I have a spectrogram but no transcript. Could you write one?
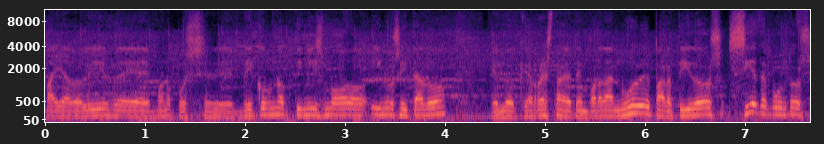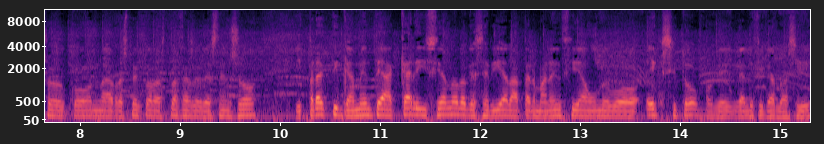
Valladolid, eh, bueno, pues eh, ve con un optimismo inusitado en lo que resta de temporada. Nueve partidos, siete puntos eh, con respecto a las plazas de descenso y prácticamente acariciando lo que sería la permanencia, un nuevo éxito, porque hay que calificarlo así,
